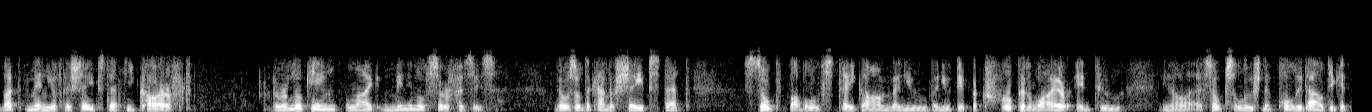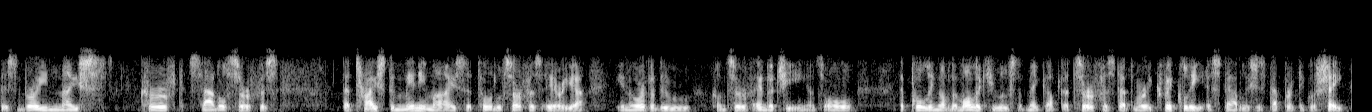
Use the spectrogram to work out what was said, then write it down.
but many of the shapes that he carved were looking like minimal surfaces. Those are the kind of shapes that soap bubbles take on when you when you dip a crooked wire into you know a soap solution and pull it out. You get this very nice curved saddle surface that tries to minimize the total surface area in order to conserve energy. It's all the pulling of the molecules that make up that surface that very quickly establishes that particular shape.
